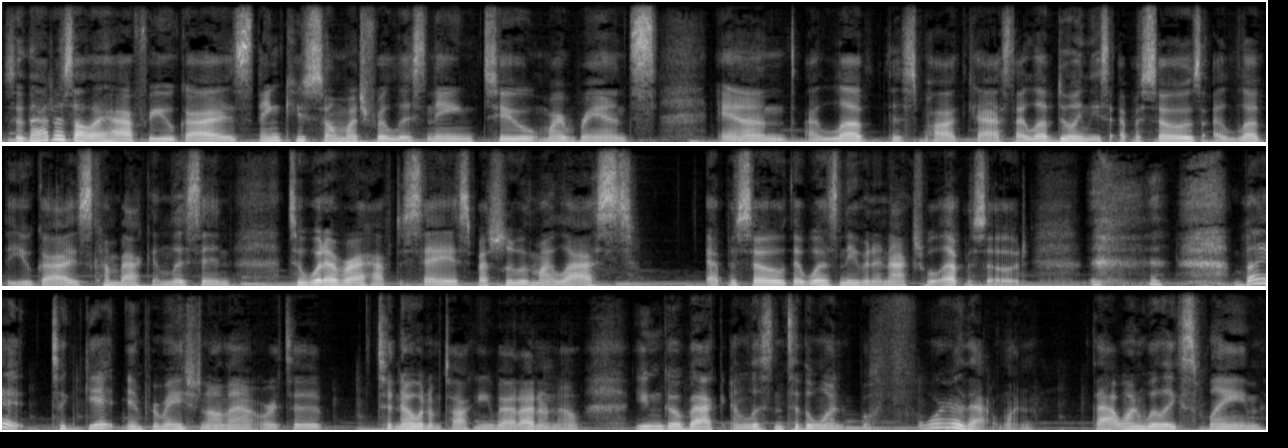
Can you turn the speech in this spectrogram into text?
So that is all I have for you guys. Thank you so much for listening to my rants. And I love this podcast. I love doing these episodes. I love that you guys come back and listen to whatever I have to say, especially with my last episode that wasn't even an actual episode. but to get information on that or to to know what I'm talking about, I don't know. You can go back and listen to the one before that one that one will explain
